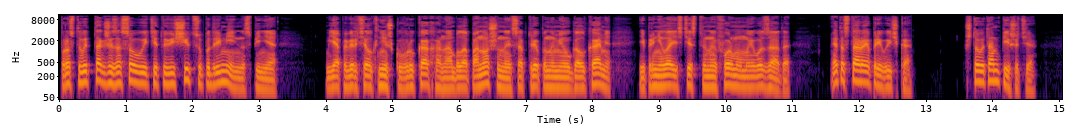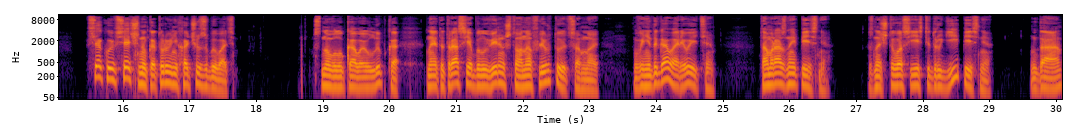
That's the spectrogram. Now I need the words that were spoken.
Просто вы также засовываете эту вещицу под ремень на спине. Я повертел книжку в руках, она была поношенная, с обтрепанными уголками и приняла естественную форму моего зада. Это старая привычка. Что вы там пишете? Всякую всячину, которую не хочу забывать. Снова лукавая улыбка. На этот раз я был уверен, что она флиртует со мной. Вы не договариваете. Там разные песни. Значит, у вас есть и другие песни? Да.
